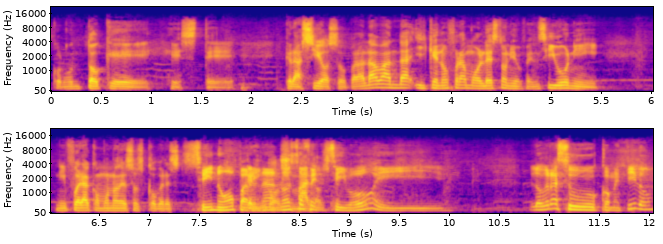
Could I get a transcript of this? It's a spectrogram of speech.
con un toque este, gracioso para la banda y que no fuera molesto ni ofensivo ni, ni fuera como uno de esos covers. Sí, no, para nada, no es malos. ofensivo y logra su cometido.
